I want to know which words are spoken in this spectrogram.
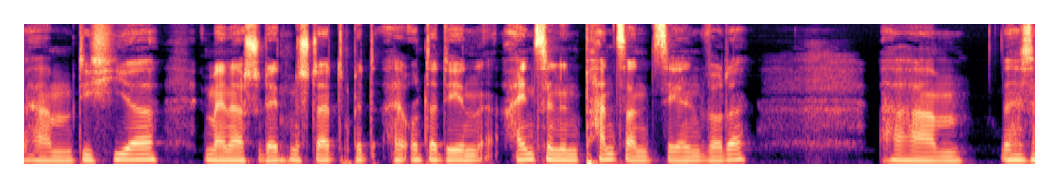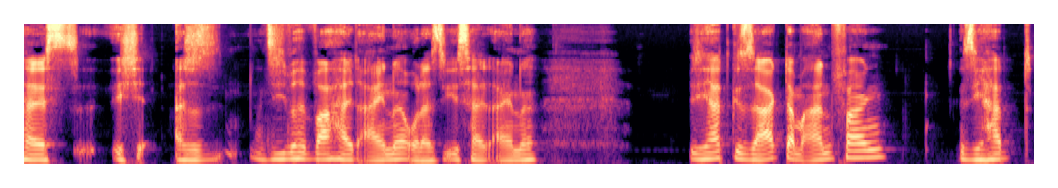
ähm, die ich hier in meiner Studentenstadt mit äh, unter den einzelnen Panzern zählen würde. Ähm, das heißt, ich, also sie war halt eine oder sie ist halt eine. Sie hat gesagt am Anfang, sie hat,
